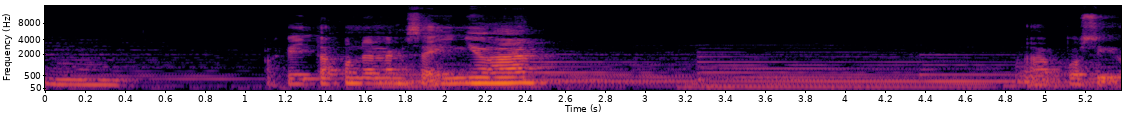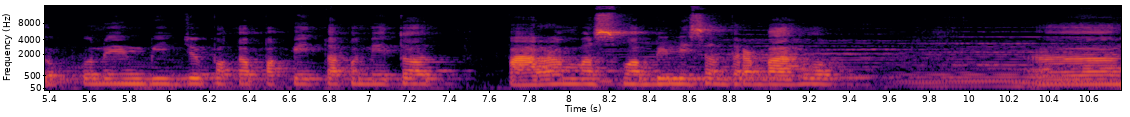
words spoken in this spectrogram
Hmm. Pakita ko na lang sa inyo ha. Tapos i-off ko na yung video pakapakita ko nito at para mas mabilis ang trabaho. Ah,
